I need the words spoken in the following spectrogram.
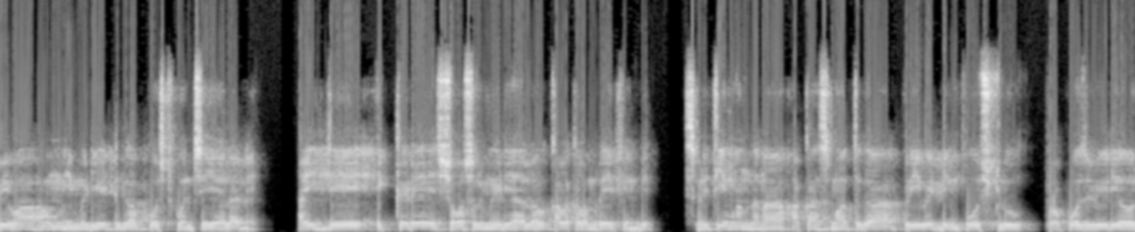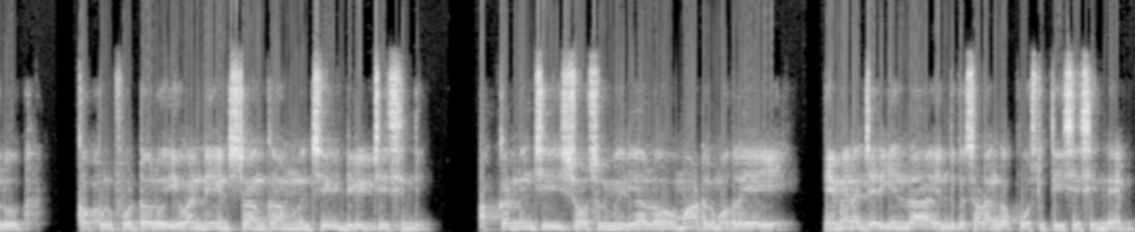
వివాహం ఇమీడియట్గా పోస్ట్ పోన్ చేయాలని. అయితే ఇక్కడే సోషల్ మీడియాలో కలకలం రేపింది. స్మృతి మందన అకస్మాత్తుగా ప్రీ వెడ్డింగ్ పోస్టులు ప్రపోజ్ వీడియోలు కపుల్ ఫోటోలు ఇవన్నీ ఇన్స్టాగ్రామ్ నుంచి డిలీట్ చేసింది. అక్కడి నుంచి సోషల్ మీడియాలో మాటలు మొదలయ్యాయి. ఏమైనా జరిగిందా? ఎందుకు సడన్గా పోస్టులు తీసేసింది అని.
